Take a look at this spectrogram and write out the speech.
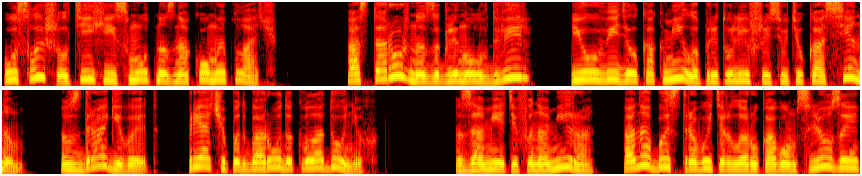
услышал тихий и смутно знакомый плач. Осторожно заглянул в дверь и увидел, как Мила, притулившись у тюка сеном, вздрагивает, пряча подбородок в ладонях. Заметив Инамира, она быстро вытерла рукавом слезы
